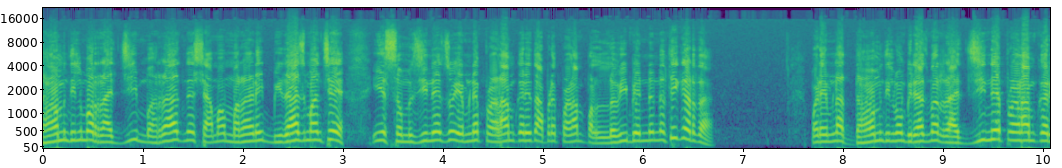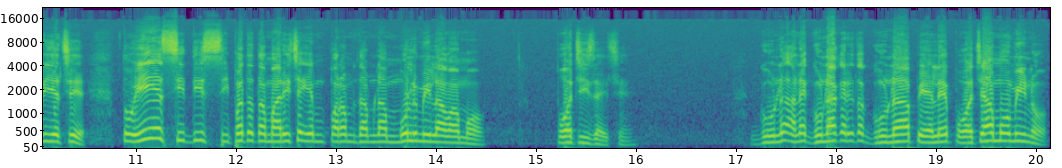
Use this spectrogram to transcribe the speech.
ધામ દિલમાં રાજજી મહારાજ ને શ્યામા મહારાણી બિરાજમાન છે, એ સમજીને જો એમને પ્રણામ કરીએ તો આપણે પ્રણામ પલ્લવી બેનને નથી કરતા. પણ એમના ધામ દિલમાં બિરાજમાન રાજજીને પ્રણામ કરીએ છીએ તો એ સીધી સિફત તમારી છે એમ પરમધામના મૂલ મિલાવામાં પહોંચી જાય છે. ગુના, અને ગુના કરીએ તો ગુના પહેલે પહોંચ્યા મોમીનો.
